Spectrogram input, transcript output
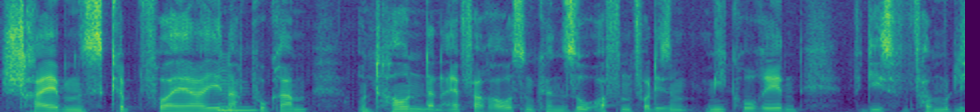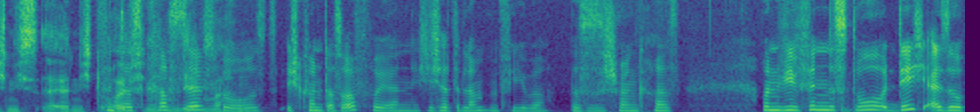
schreiben ein Skript vorher, je mhm. nach Programm und hauen dann einfach raus und können so offen vor diesem Mikro reden, wie die es vermutlich nicht, äh, nicht ich häufig das krass ihrem Leben machen. Ich konnte das auch früher nicht. Ich hatte Lampenfieber. Das ist schon krass. Und wie findest du dich, also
